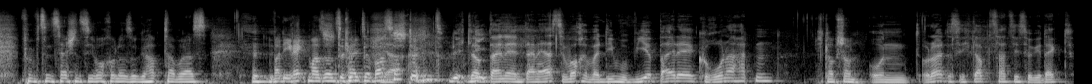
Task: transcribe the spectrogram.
15 Sessions die Woche oder so gehabt habe. Das war direkt mal so ins kalte Wasser. Ja. Stimmt. Ich glaube, deine, deine erste Woche war die, wo wir beide Corona hatten. Ich glaube schon. Und, oder? Das, ich glaube, das hat sich so gedeckt.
